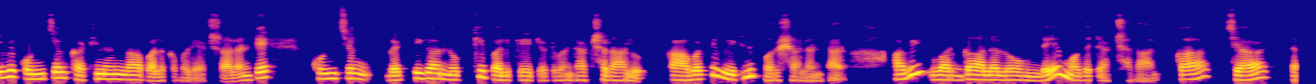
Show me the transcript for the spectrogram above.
ఇవి కొంచెం కఠినంగా పలకబడే అక్షరాలు. అంటే కొంచెం గట్టిగా నొక్కి పలికేటటువంటి అక్షరాలు కాబట్టి వీటిని పరుషాలు అంటారు. అవి వర్గాలలో ఉండే మొదటి అక్షరాలు. క చ ట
